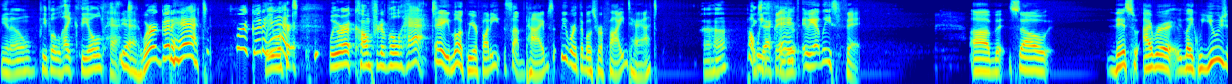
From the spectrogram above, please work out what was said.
you know, people like the old hat. yeah, we're a good hat. We're a good we were hat. we were a comfortable hat. Hey, look, we are funny sometimes. We weren't the most refined hat. Uh huh. But we fit. We at least fit. Um. So this, I were like we use.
